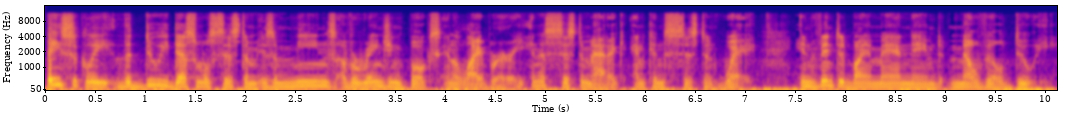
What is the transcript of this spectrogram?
Basically, the Dewey Decimal System is a means of arranging books in a library in a systematic and consistent way, invented by a man named Melvil Dewey.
